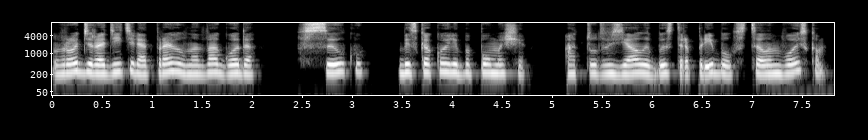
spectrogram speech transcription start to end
Вроде родитель отправил на два года в ссылку, без какой-либо помощи, а тут взял и быстро прибыл с целым войском.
